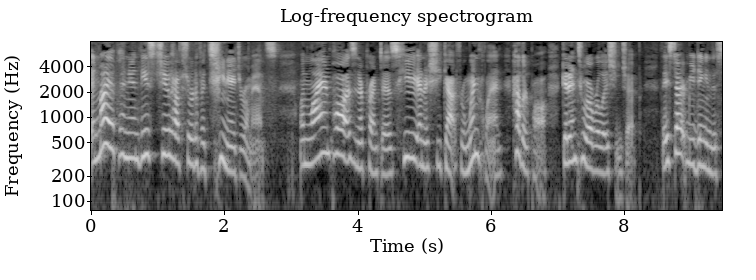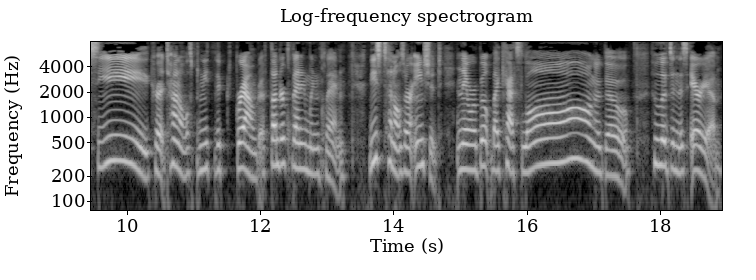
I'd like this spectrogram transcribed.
in my opinion, these two have sort of a teenage romance. When Lionpaw is an apprentice, he and a she-cat from WindClan, Heatherpaw, get into a relationship. They start meeting in the secret tunnels beneath the ground of ThunderClan and WindClan. These tunnels are ancient, and they were built by cats long ago who lived in this area.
